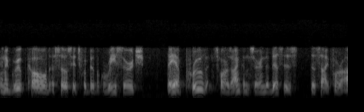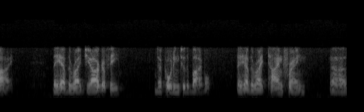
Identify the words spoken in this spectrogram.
and a group called Associates for Biblical Research. They have proven, as far as I'm concerned, that this is the site for Ai. They have the right geography, according to the Bible. They have the right time frame, uh,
